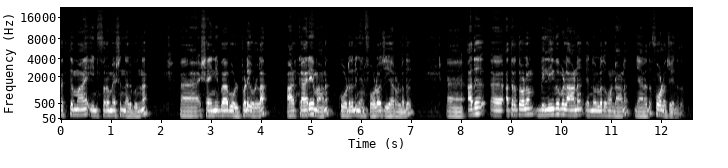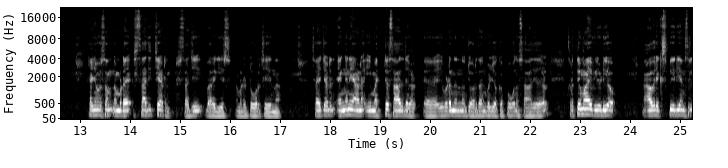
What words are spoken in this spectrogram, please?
വ്യക്തമായ ഇൻഫർമേഷൻ നൽകുന്ന ഷൈനി ബാബു ഉൾപ്പെടെയുള്ള ആൾക്കാരെയുമാണ് കൂടുതൽ ഞാൻ ഫോളോ ചെയ്യാറുള്ളത്. അത് അത്രത്തോളം ബിലീവബിൾ ആണ് എന്നുള്ളത് കൊണ്ടാണ് ഞാനത് ഫോളോ ചെയ്യുന്നത്. കഴിഞ്ഞ ദിവസം നമ്മുടെ സജി ചേട്ടൻ സജി വർഗീസ് നമ്മുടെ ടൂർ ചെയ്യുന്ന സജി ചേട്ടൻ എങ്ങനെയാണ് ഈ മറ്റ് സാധ്യതകൾ ഇവിടെ നിന്ന് ജോർദാൻ വഴിയൊക്കെ പോകുന്ന സാധ്യതകൾ കൃത്യമായ വീഡിയോ ആ ഒരു എക്സ്പീരിയൻസിൽ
